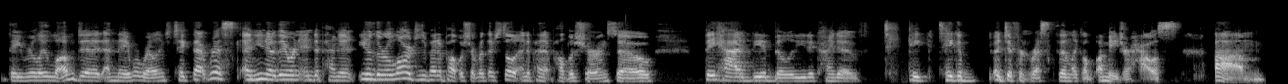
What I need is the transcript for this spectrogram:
they really loved it and they were willing to take that risk. And you know, they were an independent, you know, they're a large independent publisher, but they're still an independent publisher. And so they had the ability to kind of take take a, a different risk than like a, a major house. Um,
